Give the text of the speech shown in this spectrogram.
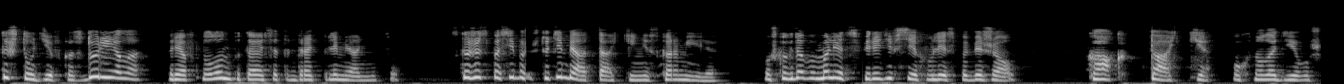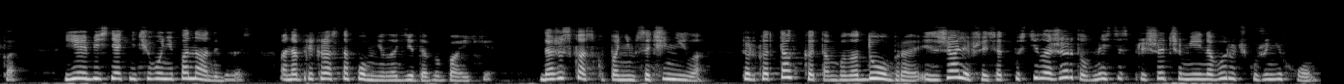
«Ты что, девка, сдурела?» — рявкнул он, пытаясь отодрать племянницу. «Скажи спасибо, что тебя атаки не скормили. Уж когда бы малец впереди всех в лес побежал». «Как Такки?» — ухнула девушка. Ей объяснять ничего не понадобилось. Она прекрасно помнила дедовы байки. Даже сказку по ним сочинила. Только Такка там была добрая и, сжалившись, отпустила жертву вместе с пришедшим ей на выручку женихом.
